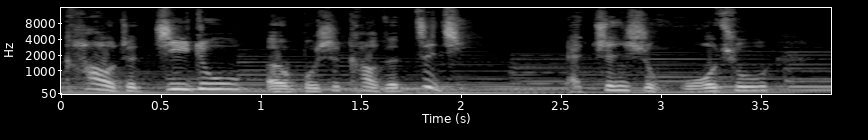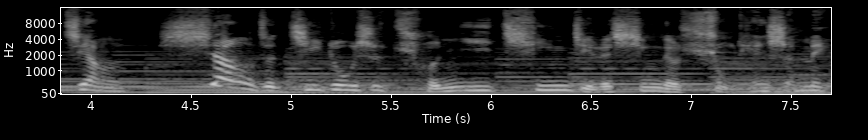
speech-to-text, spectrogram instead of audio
靠着基督，而不是靠着自己，来真实活出这样向着基督是纯一清洁的心的属天生命。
